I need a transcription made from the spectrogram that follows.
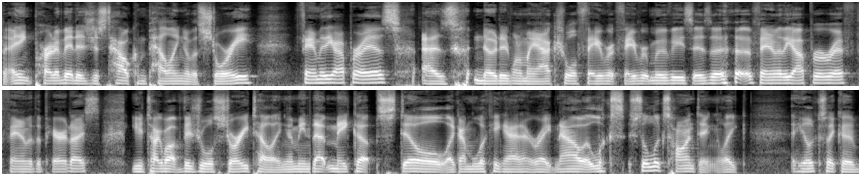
I think part of it is just how compelling of a story Phantom of the Opera is. As noted, one of my actual favorite favorite movies is a Phantom of the Opera riff, Phantom of the Paradise. You talk about visual storytelling. I mean, that makeup still, like I'm looking at it right now, it looks still looks haunting. Like he looks like a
